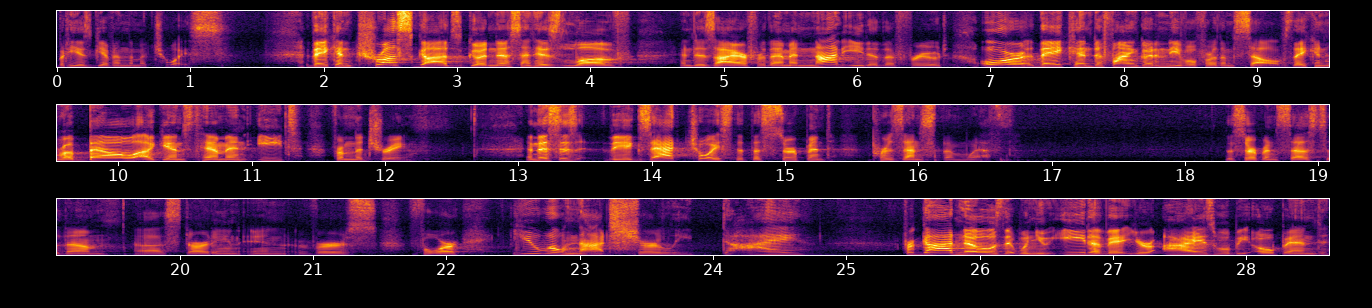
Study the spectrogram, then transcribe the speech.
But he has given them a choice. They can trust God's goodness and his love and desire for them and not eat of the fruit, or they can define good and evil for themselves. They can rebel against him and eat from the tree. And this is the exact choice that the serpent presents them with. the serpent says to them, uh, starting in verse 4, You will not surely die. For God knows that when you eat of it, your eyes will be opened,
